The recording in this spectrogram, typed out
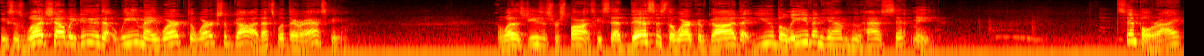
He says, What shall we do that we may work the works of God? That's what they were asking. And what is Jesus' response? He said, This is the work of God, that you believe in him who has sent me. Simple, right?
